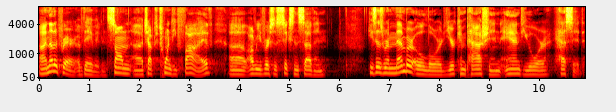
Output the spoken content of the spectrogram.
Uh, another prayer of David in Psalm uh, chapter 25, uh, I'll read verses 6 and 7. He says, Remember, O Lord, your compassion and your Hesed,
